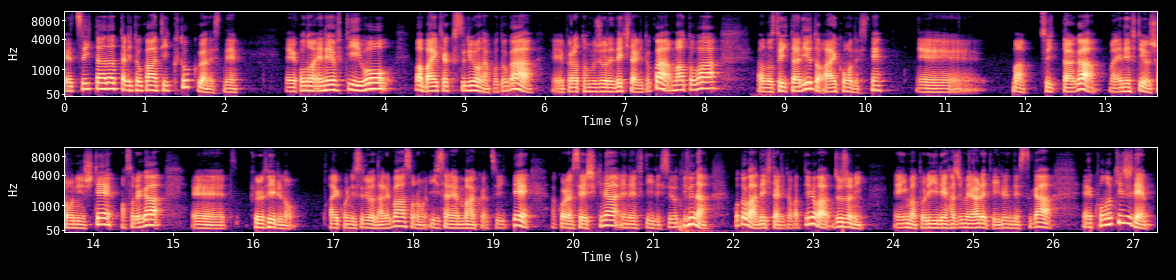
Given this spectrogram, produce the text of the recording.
え Twitter だったりとか TikTok がですね、えこの NFT をま売却するようなことが、えプラットフォーム上でできたりとか、まあ、とは、あの Twitter で言うとアイコンをですね、えー、まあ、Twitter が、ま NFT を承認して、ま、それが、えー、プロフィールのアイコンにするようであれば、そのイーサリアムマークがついて、これは正式な NFT ですよっていうふうなことができたりとかっていうのが徐々に今取り入れ始められているんですが、この記事で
